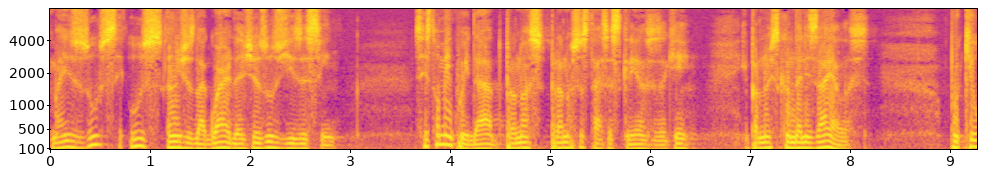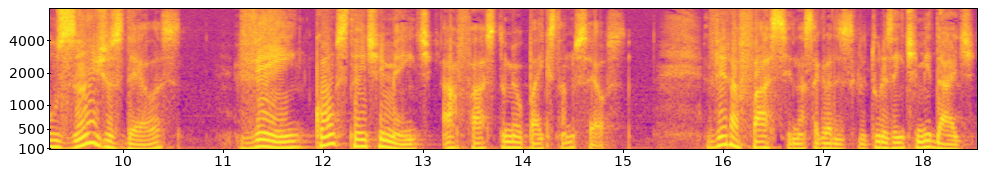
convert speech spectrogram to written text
mas os, os anjos da guarda, Jesus diz assim: vocês tomem cuidado para não, não assustar essas crianças aqui e para não escandalizar elas, porque os anjos delas veem constantemente a face do meu Pai que está nos céus. Ver a face nas Sagradas Escrituras é intimidade.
